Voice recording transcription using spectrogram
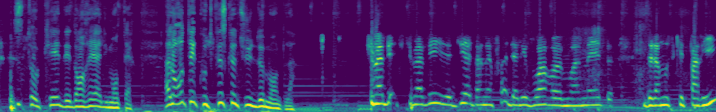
stocker des denrées alimentaires. Alors on t'écoute. Qu'est-ce que tu demandes là? Tu m'avais dit la dernière fois d'aller voir euh, Mohamed de la mosquée de Paris.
